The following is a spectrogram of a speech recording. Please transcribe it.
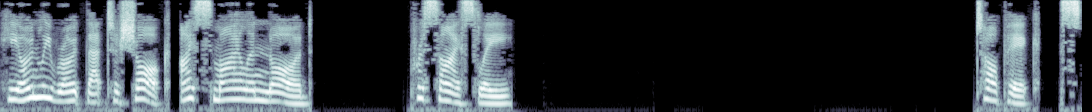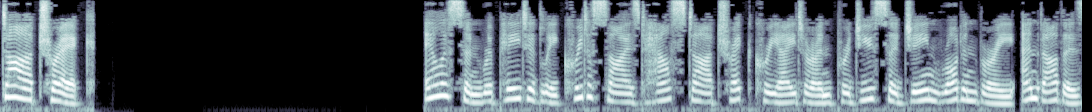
he only wrote that to shock, I smile and nod. Precisely. Star Trek. Ellison repeatedly criticized how Star Trek creator and producer Gene Roddenberry and others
